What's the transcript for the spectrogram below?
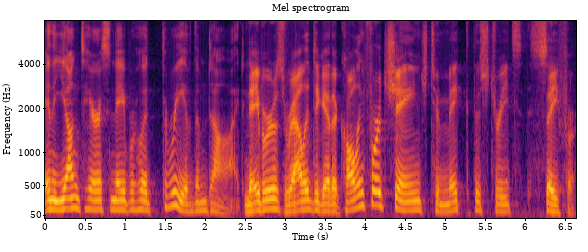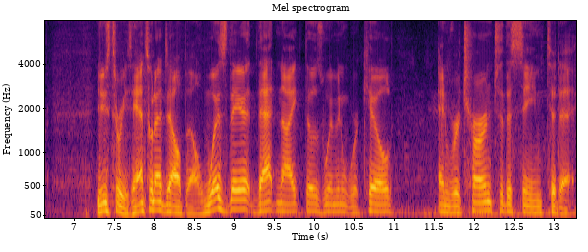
in the Young Terrace neighborhood. Three of them died. Neighbors rallied together calling for a change to make the streets safer. News 3's Antoinette Delbel was there that night those women were killed and returned to the scene today.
